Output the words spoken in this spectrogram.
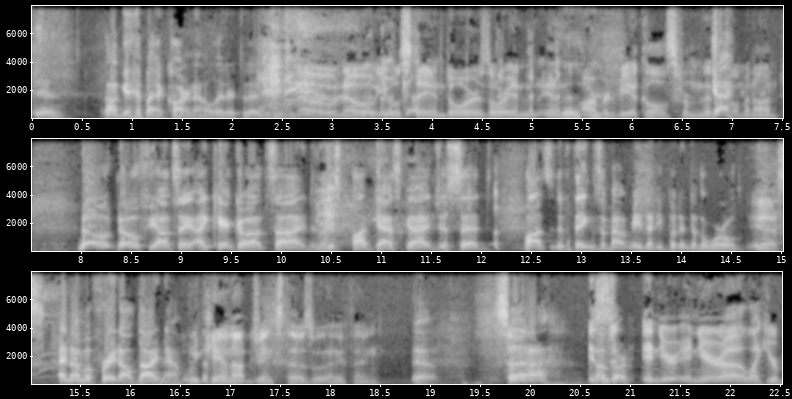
Yeah. I'll get hit by a car now later today. No, no, you will stay indoors or in, in armored vehicles from this Yeah. moment on. No, no, fiance, I can't go outside. This podcast guy just said positive things about me that he put into the world. Yes, And I'm afraid I'll die now. we cannot jinx those with anything. Yeah. So. Uh, Is I'm sorry. In your in your uh, like your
